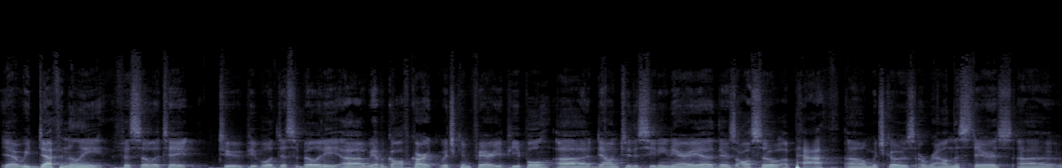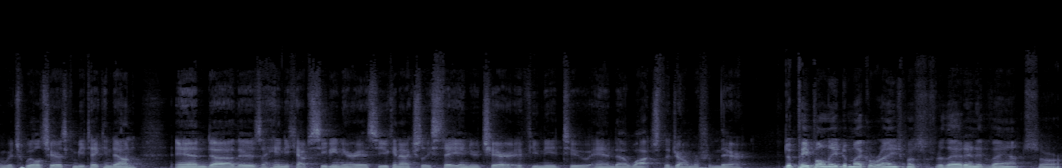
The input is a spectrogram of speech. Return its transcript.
Yeah, we definitely facilitate to people with disability. Uh, we have a golf cart which can ferry people uh, down to the seating area. There's also a path um, which goes around the stairs, uh, which wheelchairs can be taken down. And uh, there's a handicapped seating area, so you can actually stay in your chair if you need to and uh, watch the drama from there. Do people need to make arrangements for that in advance, or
